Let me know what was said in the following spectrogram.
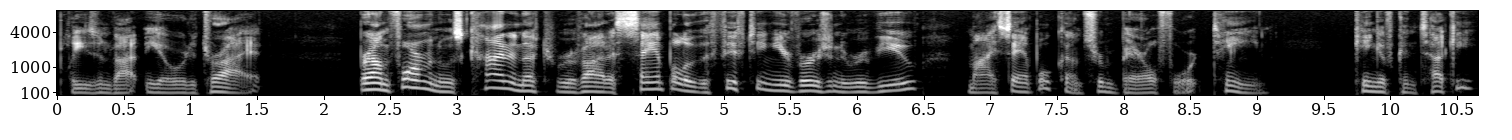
please invite me over to try it. Brown Forman was kind enough to provide a sample of the 15 year version to review. My sample comes from Barrel 14. King of Kentucky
